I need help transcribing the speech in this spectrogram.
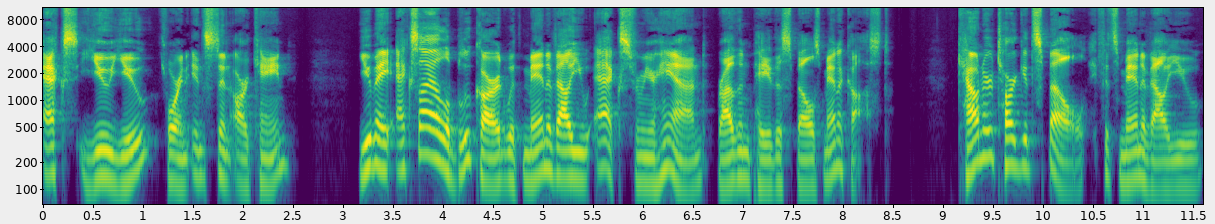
XUU for an instant arcane. You may exile a blue card with mana value X from your hand rather than pay the spell's mana cost. Counter target spell if its mana value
